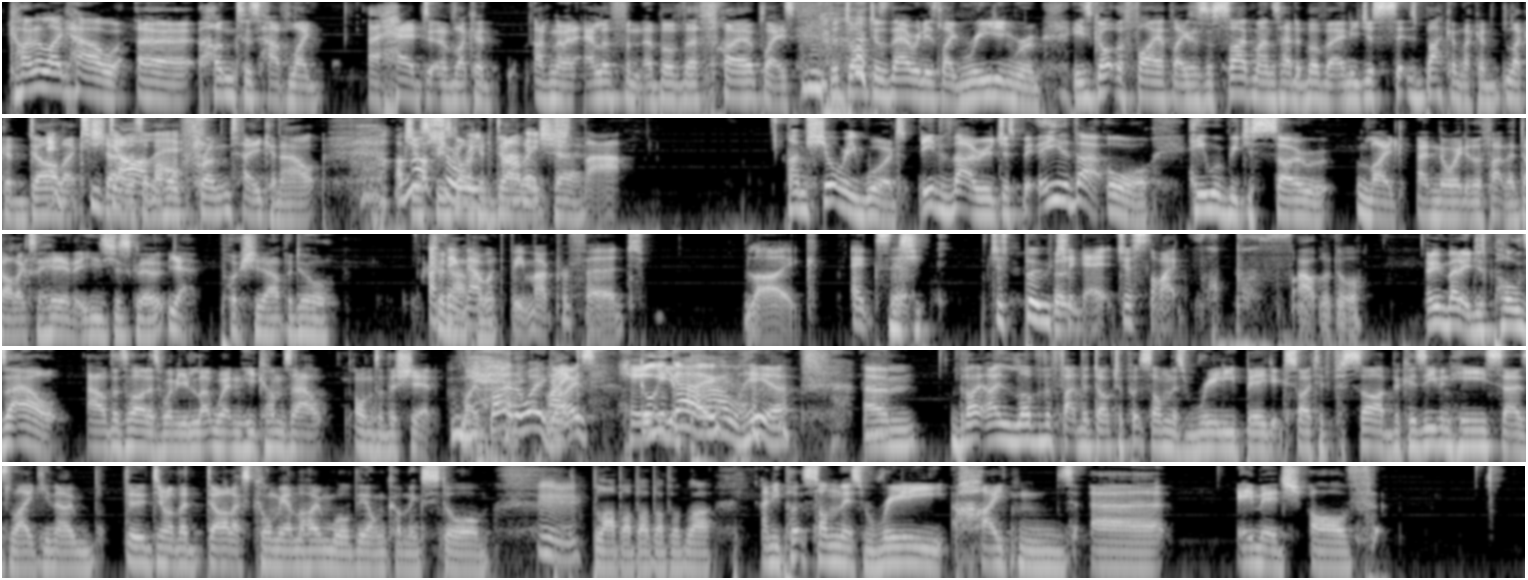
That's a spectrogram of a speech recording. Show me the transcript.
kind of like how uh, hunters have like a head of like a I don't know an elephant above their fireplace. The doctor's there in his like reading room. He's got the fireplace. There's a sideman's head above it, and he just sits back in like a like a Dalek Empty chair. There's like the whole front taken out. I'm just not he's sure got, like, a he'd chair. that. I'm sure he would. Either that, or he'd just be either that, or he would be just so like annoyed at the fact that Daleks are here that he's just gonna yeah push it out the door. I Could think that would be my preferred like exit. just booting it, just like whoop, poof, out the door. I mean, Benny just pulls it out out of the TARDIS when he when he comes out onto the ship. Like, by the way, Like, guys, here got you your go." pal here. um, but I, I love the fact the Doctor puts on this really big, excited facade because even he says, like, you know, the you know the Daleks call me on the home world, the oncoming storm, Mm. blah blah blah blah blah blah, and he puts on this really heightened uh, image of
